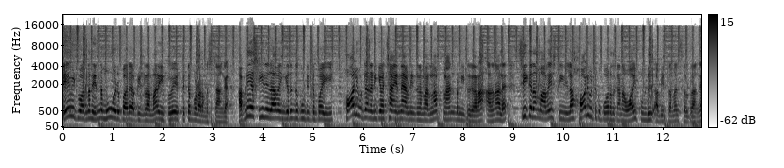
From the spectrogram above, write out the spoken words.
டேவிட் வார்னர் என்ன மூவ் எடுப்பார் அப்படின்ற மாதிரி இப்போவே திட்டம் போட ஆரம்பிச்சிட்டாங்க. அப்படியே ஸ்ரீலீலாவை இங்கேருந்து கூட்டிகிட்டு போய் ஹாலிவுட்டில் நடிக்க வச்சா என்ன அப்படின்ற மாதிரிலாம் பிளான் பண்ணிட்டு இருக்காராம். அதனால் சீக்கிரமாகவே ஸ்ரீலீலா ஹாலிவுட்டுக்கு போகிறதுக்கான வாய்ப்பு உண்டு அப்படின்ற மாதிரி சொல்கிறாங்க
